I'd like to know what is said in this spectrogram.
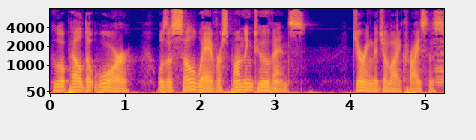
who upheld that war was a sole way of responding to events during the July crisis.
